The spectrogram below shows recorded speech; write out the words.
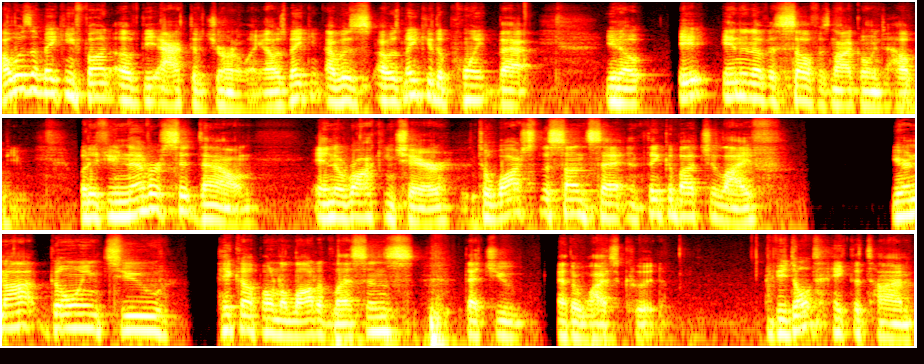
I wasn't making fun of the act of journaling. I was making I was I was making the point that, you know, it in and of itself is not going to help you. But if you never sit down in a rocking chair to watch the sunset and think about your life, you're not going to pick up on a lot of lessons that you otherwise could. If you don't take the time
